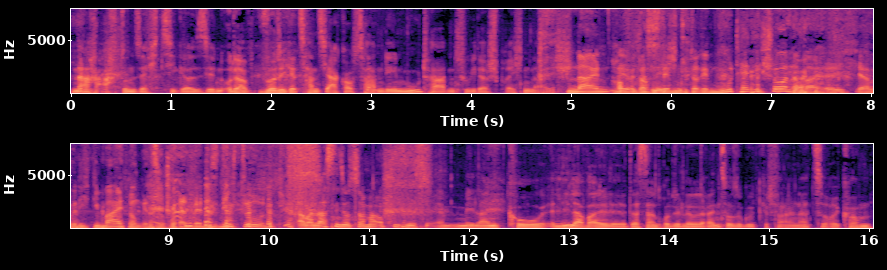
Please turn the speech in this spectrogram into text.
nach 68er Sinn. Oder würde jetzt Hans Jakobs haben, den Mut haben zu widersprechen? Ich Nein, hoffe nee, was nicht. Den, den Mut hätte ich schon, aber ich habe nicht die Meinung. Insofern werde ich es nicht tun. aber lassen Sie uns doch mal auf dieses äh, Melancho-Lila, weil das Sandro de Lorenzo so gut gefallen hat, zurückkommen.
